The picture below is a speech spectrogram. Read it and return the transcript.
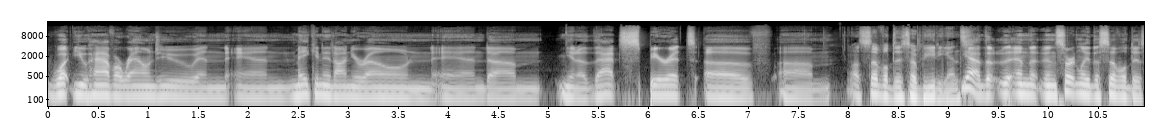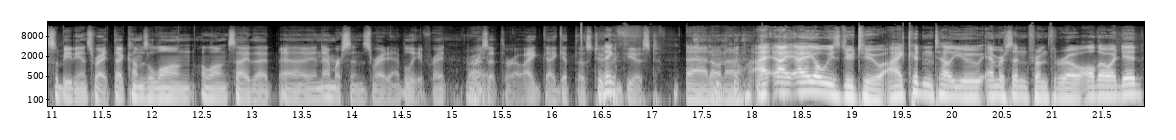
what you have around you and and making it on your own and um, you know that spirit of um, Well, civil disobedience. yeah the, the- and the, and certainly the civil disobedience right that comes along alongside that uh, in Emerson's writing I believe right or is it Thoreau I, I get those two think- confused I don't know. I, I, I always do too. I couldn't tell you Emerson from Thoreau, although I did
